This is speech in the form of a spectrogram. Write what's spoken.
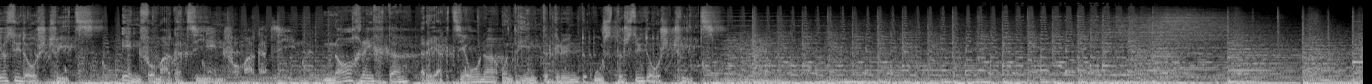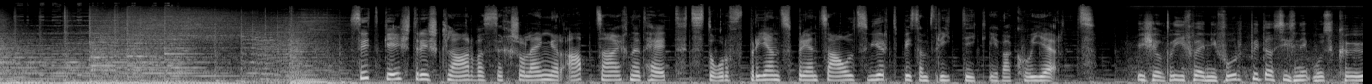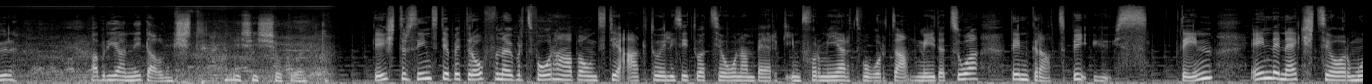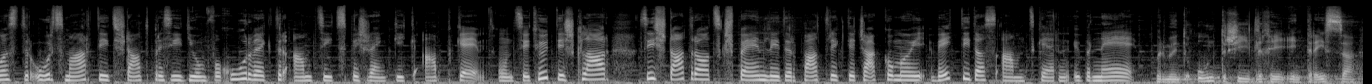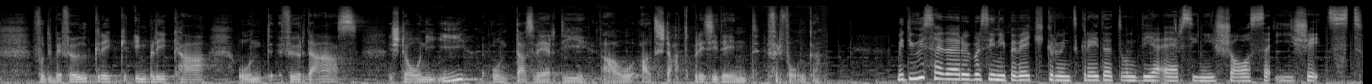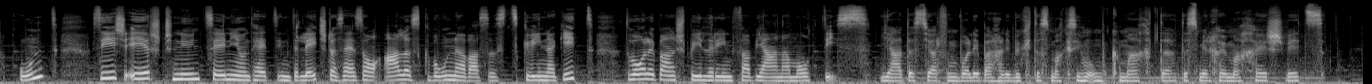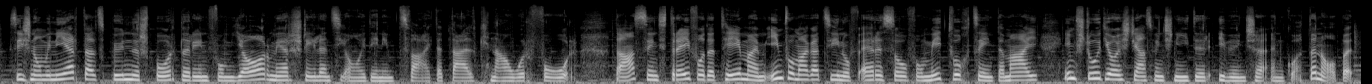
Radio Südostschweiz, Infomagazin, Infomagazin. Nachrichten, Reaktionen und Hintergründe aus der Südostschweiz. Seit gestern ist klar, was sich schon länger abzeichnet hat. Das Dorf Brienz, Brienzauls wird bis am Freitag evakuiert. Ist ja gleich, wenn ich fort bin, dass ich es nicht muss hören muss. Aber ich habe nicht Angst. Es ist schon gut. Gestern sind die Betroffenen über das Vorhaben und die aktuelle Situation am Berg informiert worden. Mehr dazu dann gerade bei uns. Denn Ende nächstes Jahr muss der Urs Marti das Stadtpräsidium von Chur wegen der Amtszeitsbeschränkung abgeben. Und seit heute ist klar, sein Stadtratsgespänli, der Patrick De Giacomoi, wette das Amt gerne übernehmen. Wir müssen unterschiedliche Interessen der Bevölkerung im Blick haben und für das stehe ich ein und das werde ich auch als Stadtpräsident verfolgen. Mit uns hat er über seine Beweggründe geredet und wie er seine Chancen einschätzt. Und sie ist erst 19 und hat in der letzten Saison alles gewonnen, was es zu gewinnen gibt. Die Volleyballspielerin Fabiana Mottis. Ja, das Jahr vom Volleyball habe ich wirklich das Maximum gemacht, äh, das wir in der Schweiz Sie ist nominiert als Bündner Sportlerin vom Jahr. Wir stellen sie euch dann im zweiten Teil genauer vor. Das sind drei von den Themen im Infomagazin auf RSO vom Mittwoch, 10. Mai. Im Studio ist Jasmin Schneider. Ich wünsche einen guten Abend.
